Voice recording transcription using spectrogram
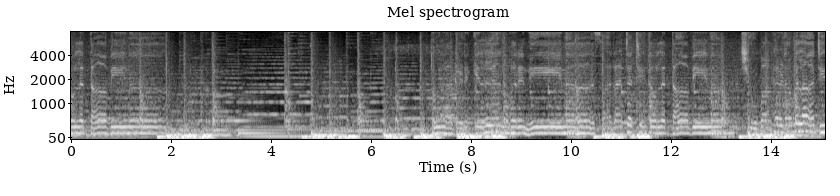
दौलत दावीन तुला गड किल्ल्यांवर नेन स्वराज्याची दौलत दावीन शोभा घडवला जी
